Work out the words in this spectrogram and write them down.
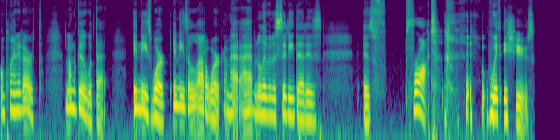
on planet Earth. And I'm good with that. It needs work. It needs a lot of work. I'm ha- I happen to live in a city that is is fraught with issues.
